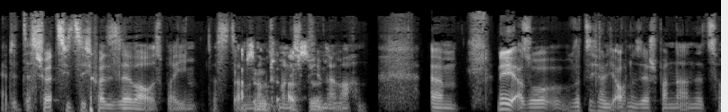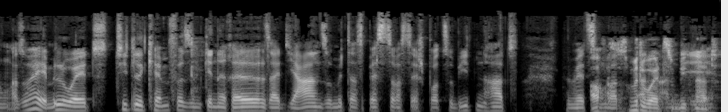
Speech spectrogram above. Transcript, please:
Das Shirt zieht sich quasi selber aus bei ihm. Das, da absolut, muss man nicht absolut. viel mehr machen. Ähm, nee, also wird sicherlich auch eine sehr spannende Ansetzung. Also hey, Middleweight-Titelkämpfe sind generell seit Jahren somit das Beste, was der Sport zu bieten hat. Wenn wir jetzt auch was das Middleweight zu bieten die, hat.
